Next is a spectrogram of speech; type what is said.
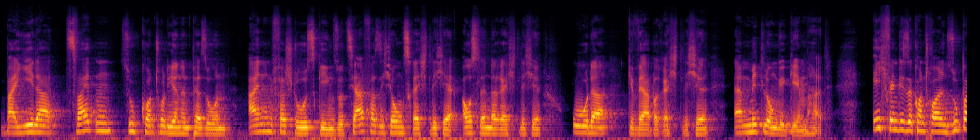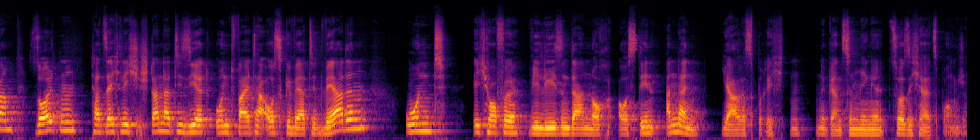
bei jeder zweiten zu kontrollierenden Person einen Verstoß gegen sozialversicherungsrechtliche, ausländerrechtliche oder gewerberechtliche Ermittlungen gegeben hat. Ich finde diese Kontrollen super, sollten tatsächlich standardisiert und weiter ausgewertet werden. Und ich hoffe, wir lesen da noch aus den anderen Jahresberichten eine ganze Menge zur Sicherheitsbranche.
